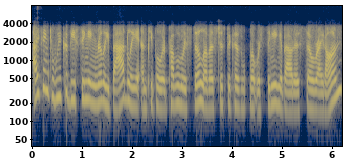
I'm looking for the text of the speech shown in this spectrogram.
I think we could be singing really badly and people would probably still love us just because what we're singing about is so right on.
